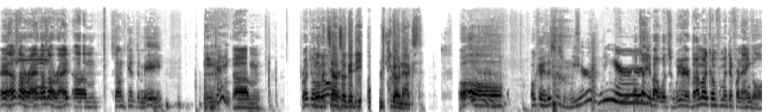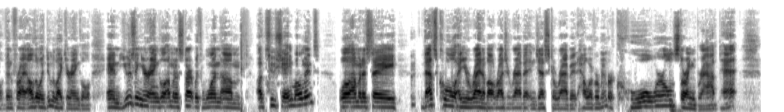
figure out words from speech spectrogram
Hey, that was all right. That was all right. Um, sounds good to me. Okay. Um, Brooke, you well, want if to it go? sounds so good to you, why don't you go next? Uh oh. Okay, this is weird. Weird. I'll tell you about what's weird, but I'm going to come from a different angle than Fry, although I do like your angle. And using your angle, I'm going to start with one um, a touche moment. Well, I'm going to say that's cool, and you're right about Roger Rabbit and Jessica Rabbit. However, remember Cool World starring Brad Pitt?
